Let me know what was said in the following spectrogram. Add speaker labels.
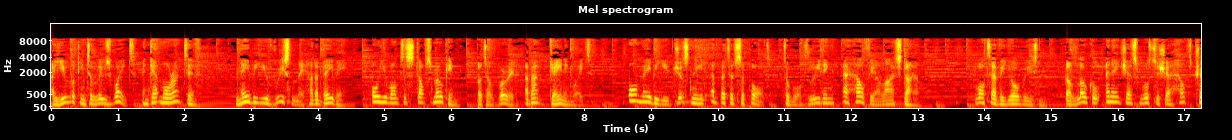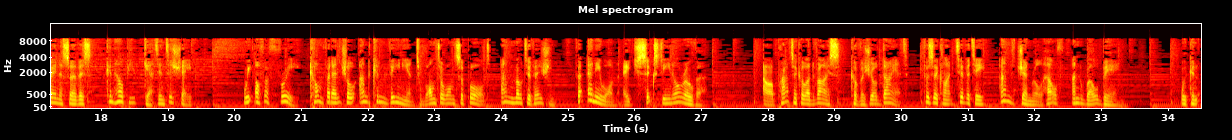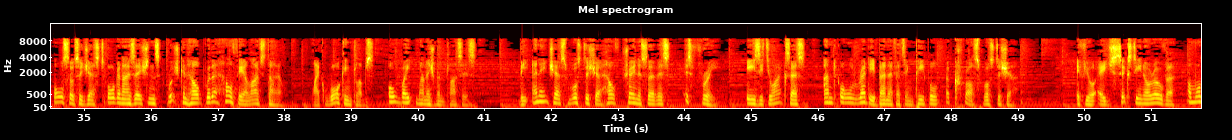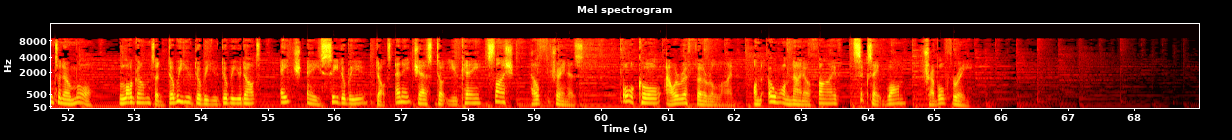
Speaker 1: Are you looking to lose weight and get more active? Maybe you've recently had a baby, or you want to stop smoking but are worried about gaining weight. Or maybe you just need a bit of support towards leading a healthier lifestyle. Whatever your reason, the local NHS Worcestershire Health Trainer Service can help you get into shape. We offer free, confidential and convenient one-to-one support and motivation for anyone aged 16 or over. Our practical advice covers your diet, physical activity and general health and well-being. We can also suggest organisations which can help with a healthier lifestyle, like walking clubs or weight management classes. The NHS Worcestershire Health Trainer Service is free, easy to access and already benefiting people across Worcestershire. If you're aged 16 or over and want to know more, log on to www.hacw.nhs.uk slash health trainers or call our referral line on 01905 681 333.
